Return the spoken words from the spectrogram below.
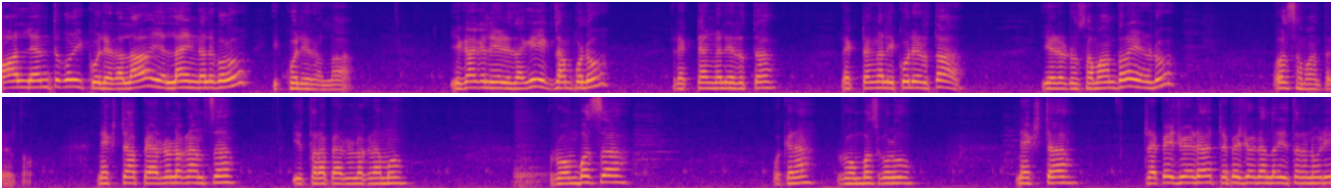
ಆಲ್ ಲೆಂತ್ಗಳು ಈಕ್ವಲ್ ಇರಲ್ಲ, ಎಲ್ಲ ಎಂಗಲ್ಗಳು ಈಕ್ವಲ್ ಇರಲ್ಲ. ಈಗಾಗಲೇ ಹೇಳಿದಾಗೆ ಎಕ್ಸಾಂಪಲು ರೆಕ್ಟ್ಯಾಂಗಲ್ ಇರುತ್ತಾ? ರೆಕ್ಟ್ಯಾಂಗಲ್ ಈಕ್ವಲ್ ಇರುತ್ತಾ? ಎರಡು ಸಮಾಂತರ, ಎರಡು ಅಸಮಾಂತರ ಇರ್ತಾವೆ. ನೆಕ್ಸ್ಟ್ ಪ್ಯಾರಲೋಗ್ರಾಮ್ಸ್ ಈ ಥರ ಪ್ಯಾರಲೋಗ್ರಾಮು ರೋಂಬಸ್ ಓಕೆನಾ ರೋಂಬಸ್ಗಳು ನೆಕ್ಸ್ಟ್ ಟ್ರೆಪೆಜಾಯ್ಡ್ ಟ್ರೆಪೆಜಾಯ್ಡ್ ಅಂದರೆ ಈ ಥರ ನೋಡಿ.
